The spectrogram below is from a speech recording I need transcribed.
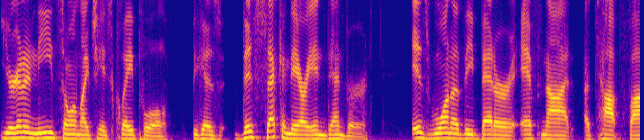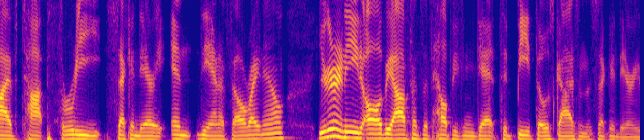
you're going to need someone like Chase Claypool because this secondary in Denver is one of the better, if not a top five, top three secondary in the NFL right now. You're going to need all the offensive help you can get to beat those guys in the secondary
